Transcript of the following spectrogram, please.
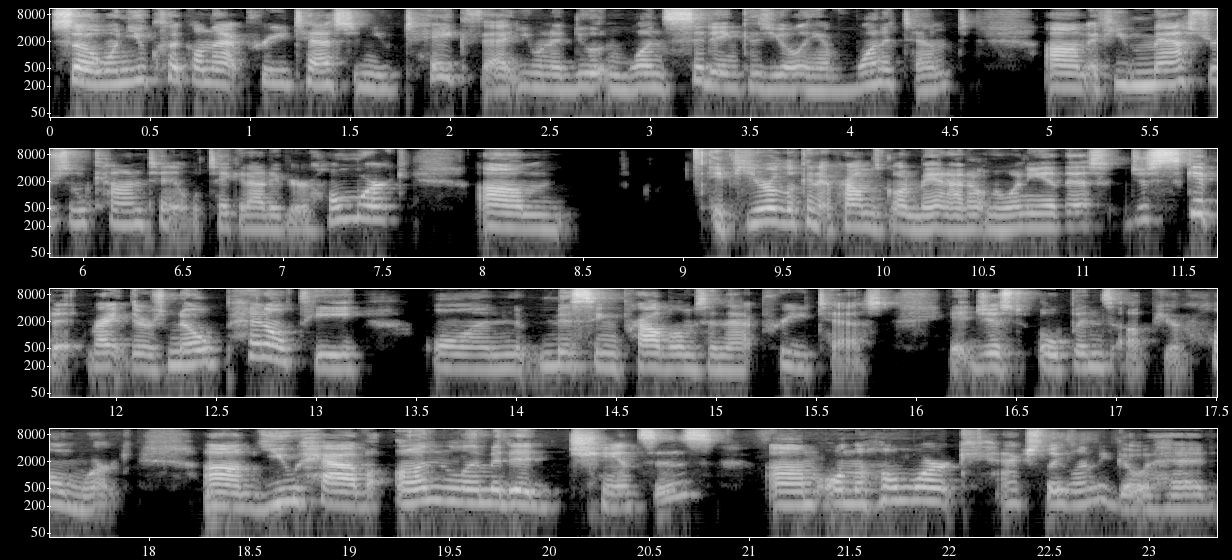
So when you click on that pre-test and you take that, you want to do it in one sitting because you only have one attempt. Um, if you master some content, it will take it out of your homework. Um, if you're looking at problems going, man, I don't know any of this, just skip it, right? There's no penalty on missing problems in that pre-test. It just opens up your homework. Um, you have unlimited chances um, on the homework. Actually, let me go ahead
